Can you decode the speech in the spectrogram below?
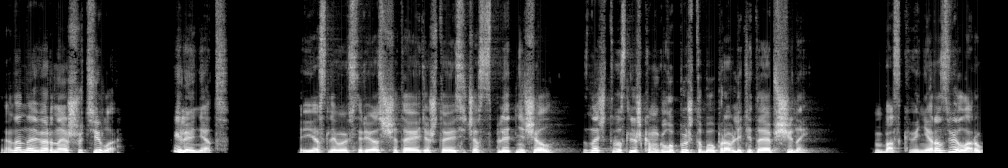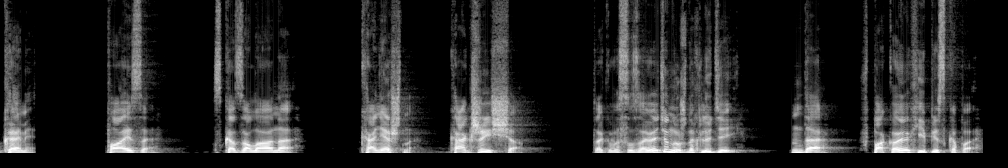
Она, наверное, шутила. Или нет? Если вы всерьёз считаете, что я сейчас сплетничал, значит вы слишком глупы, чтобы управлять этой общиной. Басквини развела руками. «Пайзе», — сказала она. «Конечно. Как же ещё?» «Так вы созовете нужных людей?» «Да, в покоях епископа».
